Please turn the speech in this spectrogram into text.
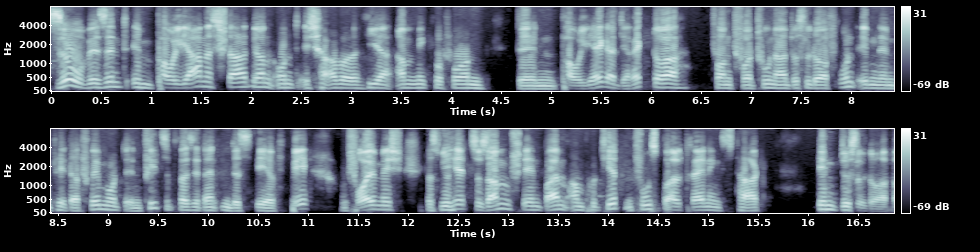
So, wir sind im Paulianes-Stadion und ich habe hier am Mikrofon den Paul Jäger, Direktor von Fortuna Düsseldorf und eben den Peter Fremuth, den Vizepräsidenten des DFB und freue mich, dass wir hier zusammenstehen beim amputierten Fußballtrainingstag in Düsseldorf.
